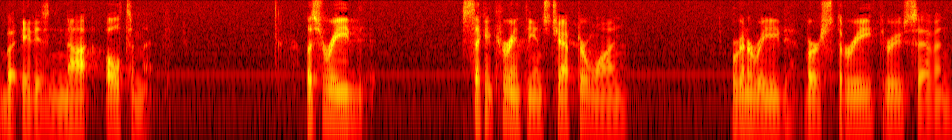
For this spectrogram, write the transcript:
but it is not ultimate. Let's read 2 Corinthians chapter 1 we're going to read verse 3 through 7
